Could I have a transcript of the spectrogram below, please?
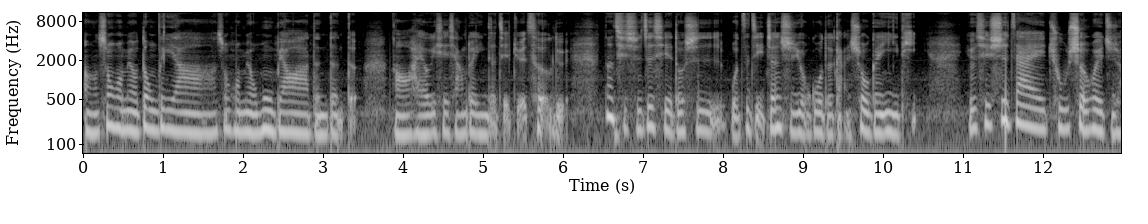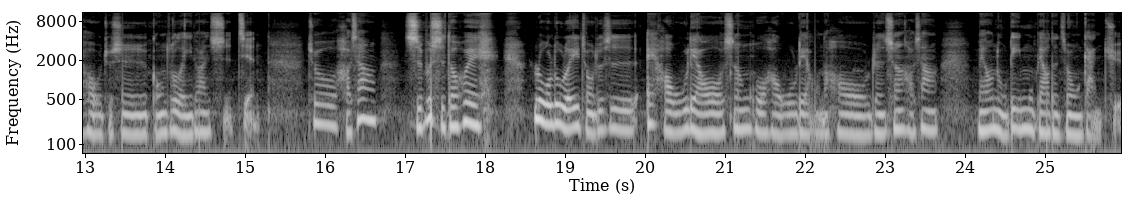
嗯，生活没有动力啊，生活没有目标啊等等的，然后还有一些相对应的解决策略。那其实这些都是我自己真实有过的感受跟议题，尤其是在出社会之后，就是工作了一段时间，就好像时不时都会 落入了一种，就是哎，好无聊哦，生活好无聊，然后人生好像。没有努力目标的这种感觉，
